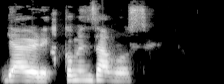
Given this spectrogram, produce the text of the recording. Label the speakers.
Speaker 1: ya a ver, comenzamos.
